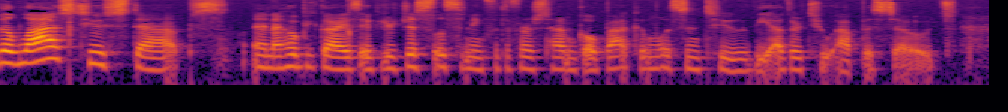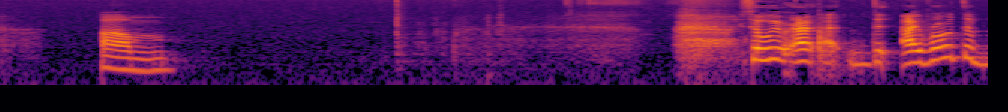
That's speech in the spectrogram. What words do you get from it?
the last two steps, and I hope you guys, if you're just listening for the first time, go back and listen to the other two episodes. Um, so we were, I, I wrote the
